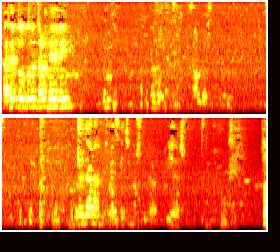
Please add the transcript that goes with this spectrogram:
তাদের তো কোনো জড় দেহ নেই ওটা দেয় না অসুবিধা ক্লিয়ার আসবে তো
